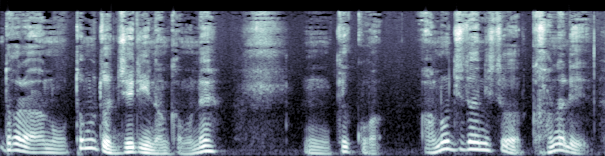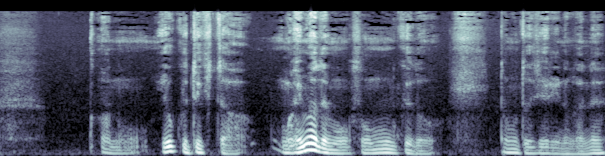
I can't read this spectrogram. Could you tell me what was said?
だからあのトムとジェリーなんかもね、うん、結構あの時代にしてはかなりあのよくできた。まあ今でもそう思うけどトムとジェリーなんかね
